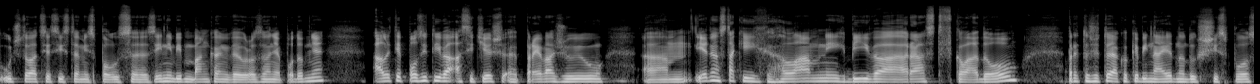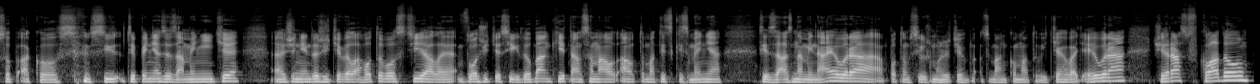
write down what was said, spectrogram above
účtovacie systémy spolu s, s inými bankami v eurozóne a podobne. Ale tie pozitíva asi tiež e, prevažujú. Um, jeden z takých hlavných býva rast vkladov, pretože to je ako keby najjednoduchší spôsob, ako si tie peniaze zameníte, že nedržíte veľa hotovosti, ale vložíte si ich do banky, tam sa automaticky zmenia tie záznamy na eurá a potom si už môžete z bankomatu vyťahovať eurá. Čiže rast vkladov,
